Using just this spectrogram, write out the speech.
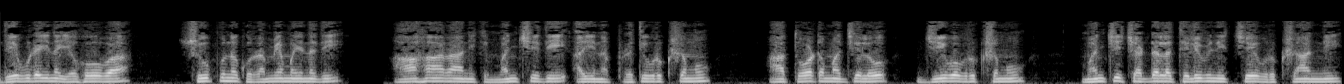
దేవుడైన యహోవా చూపునకు రమ్యమైనది ఆహారానికి మంచిది అయిన ప్రతి వృక్షము ఆ తోట మధ్యలో జీవవృక్షము మంచి చెడ్డల తెలివినిచ్చే వృక్షాన్ని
